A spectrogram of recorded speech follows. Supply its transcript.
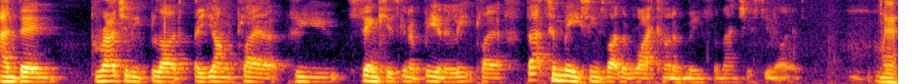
and then gradually blood a young player who you think is going to be an elite player. That to me seems like the right kind of move for Manchester United. Yeah.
